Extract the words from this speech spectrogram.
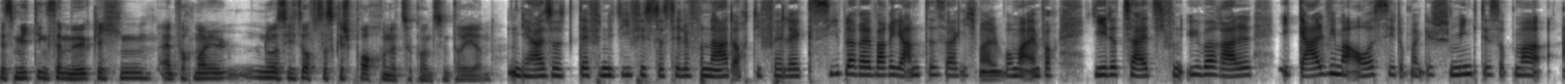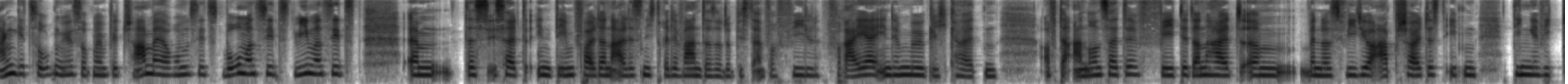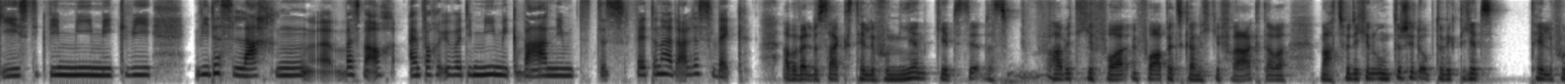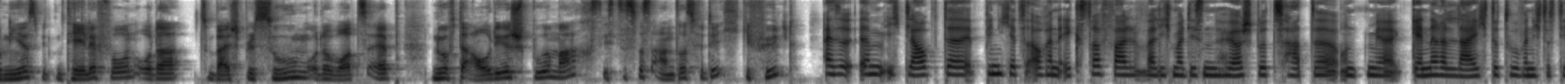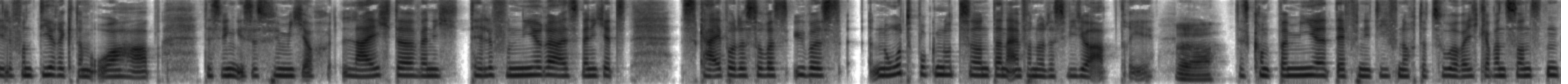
des Meetings ermöglichen, einfach mal nur sich auf das Gesprochene zu konzentrieren. Ja, also definitiv ist das Telefonat auch die flexiblere Variante, sage ich mal, wo man einfach jederzeit sich von überall, egal wie man aussieht, ob man geschminkt ist, ob man angezogen ist, ob man im Pyjama herumsitzt, wo man sitzt, wie man sitzt, ähm, das ist halt in dem Fall dann alles nicht relevant. Also du bist einfach viel freier in den Möglichkeiten. Auf der anderen Seite fehlt dir dann halt, ähm, wenn du das Video abschaltest, gestaltest, eben Dinge wie Gestik, wie Mimik, wie, wie das Lachen, äh, was man auch einfach über die Mimik wahrnimmt, das fällt dann halt alles weg. Aber weil du sagst, telefonieren geht, das habe ich dich hier vor, vorab jetzt gar nicht gefragt, aber macht es für dich einen Unterschied, ob du wirklich jetzt telefonierst mit dem Telefon oder zum Beispiel Zoom oder WhatsApp nur auf der Audiospur machst? Ist das was anderes für dich gefühlt? Also ähm, ich glaube, da bin ich jetzt auch ein Extrafall, weil ich mal diesen Hörsturz hatte und mir generell leichter tue, wenn ich das Telefon direkt am Ohr habe. Deswegen ist es für mich auch leichter, wenn ich telefoniere, als wenn ich jetzt Skype oder sowas übers Notebook nutze und dann einfach nur das Video abdrehe. Ja. Das kommt bei mir definitiv noch dazu. Aber ich glaube, ansonsten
